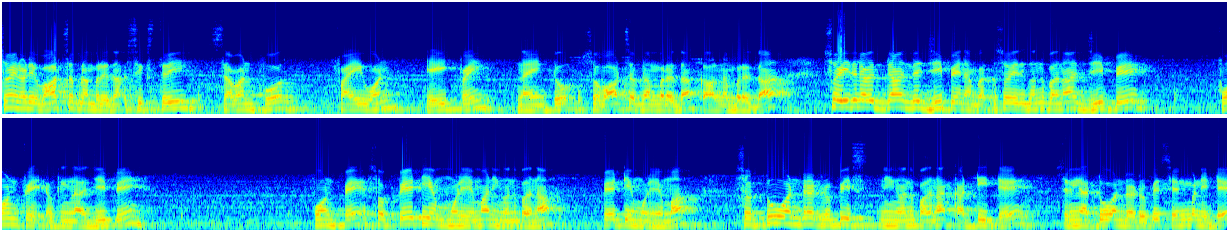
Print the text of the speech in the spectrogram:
ஸோ என்னுடைய வாட்ஸ்அப் நம்பர் இதுதான். Six three seven four five one eight five nine two so WhatsApp number இதுதான் கால் நம்பர் இதுதான். ஸோ இதில் தான் இந்த ஜிபே நம்பர் ஸோ இதுக்கு வந்து பார்த்தீங்கன்னா ஜிபே ஃபோன்பே ஓகேங்களா? ஜிபே ஃபோன்பே ஸோ பேடிஎம் மூலியமாக நீங்கள் வந்து பார்த்தீங்கன்னா பேடிஎம் மூலியமாக ஸோ டூ ஹண்ட்ரட் ருபீஸ் நீங்கள் வந்து பார்த்தீங்கன்னா கட்டிட்டு சரிங்களா? டூ ஹண்ட்ரட் ருபீஸ் சென்ட் பண்ணிவிட்டு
